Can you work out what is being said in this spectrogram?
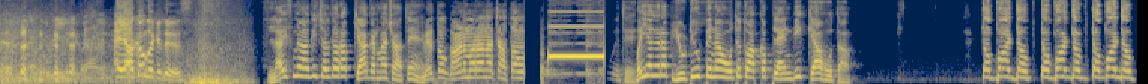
hey, y'all, come look at this. Life में आगे चलकर आप क्या करना चाहते हैं? मैं तो गांड मराना चाहता हूँ। हुए थे भाई अगर आप यूट्यूब पे ना होते तो आपका प्लान भी क्या होता? टपा टप टपा टप टपा टप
